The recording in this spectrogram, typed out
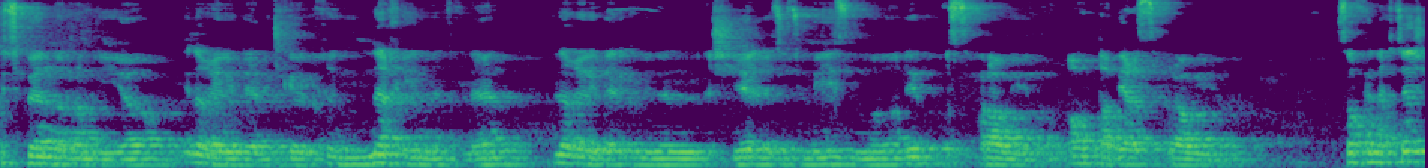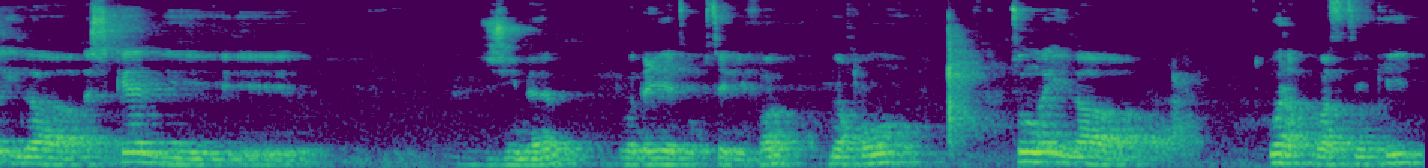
كتبان الرمليه إلى غير ذلك النخيل مثلا إلى غير ذلك من الأشياء التي تميز المناظر الصحراوية أو الطبيعة الصحراوية. سوف نحتاج إلى أشكال للجمال وضعيات مختلفة. نقوم ثم إلى ورق بلاستيكي.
